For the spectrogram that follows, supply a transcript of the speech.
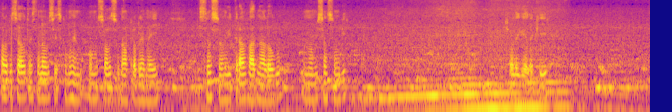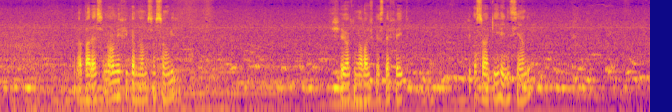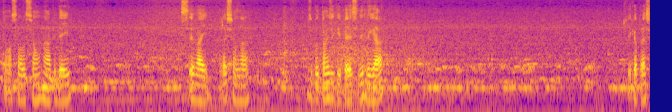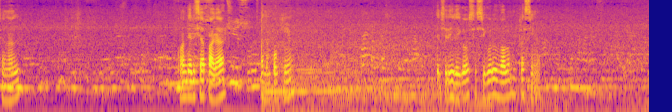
Fala pessoal, estou ensinando a vocês como, como solucionar um problema aí de Samsung travado na logo, o nome Samsung. Deixa eu ligar ele aqui. Aparece o nome fica no nome Samsung. Chega aqui na loja com esse defeito. Fica só aqui reiniciando. Então uma solução rápida aí. Você vai pressionar os botões aqui para ele se desligar. Fica pressionando. Quando ele se apagar, um pouquinho. Ele se desligou, você segura o volume para cima.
